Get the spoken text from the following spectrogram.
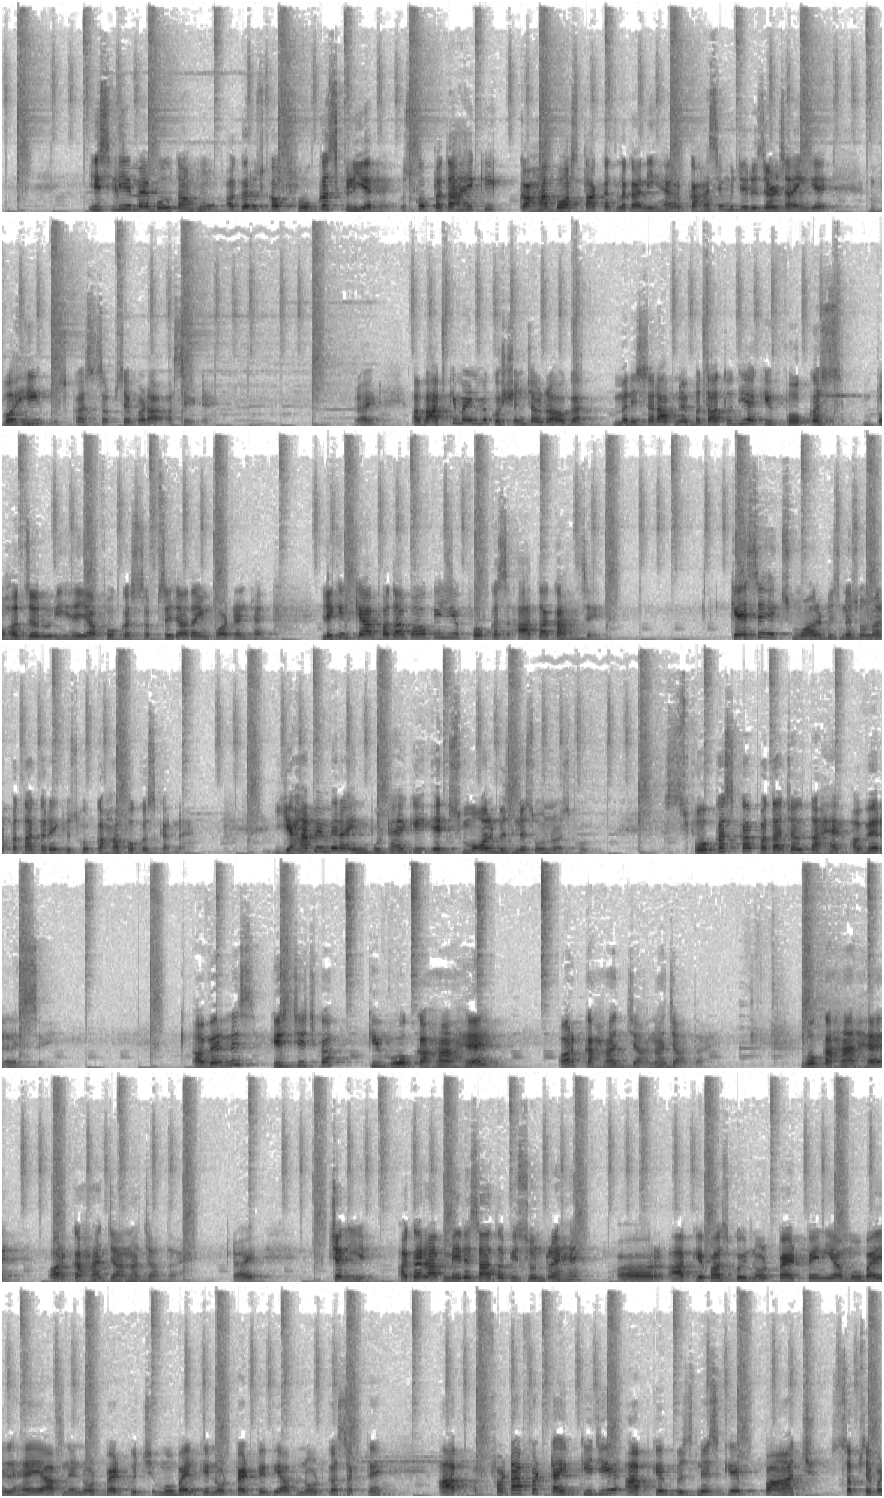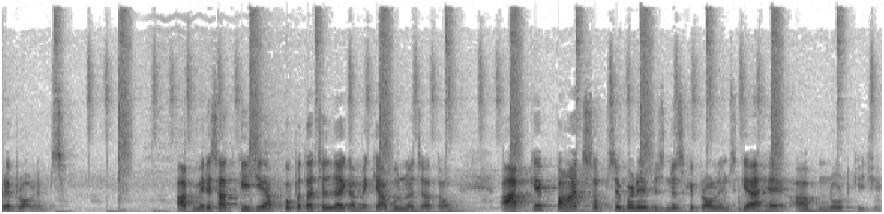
इसलिए मैं बोलता हूँ, अगर उसका फोकस क्लियर है, उसको पता है कि कहाँ बॉस ताकत लगानी है और कहाँ से मुझे रिजल्ट्स आएँगे, वही उसका सबसे बड़ा असेट है। Right right? अब आपके माइंड में क्वेश्चन चल रहा होगा, मनीष सर, आपने बता तो दिया कि फोकस बहुत ज़रूरी है या फोकस सबसे ज़्यादा इंपॉर्टेंट है, लेकिन क्या आप बता पाओगे ये फोकस आता कहाँ से? कैसे एक स्मॉल बिज़नेस ओनर पता करे कि उसको कहाँ फोकस करना है? यहाँ पे मेरा इनपुट है कि एक स्मॉल बिज़नेस ओनर्स को फोकस का पता चलता है अवेयरनेस से। अवेयरनेस किस चीज़ का? कि वो कहाँ है और कहाँ जाना चाहता है। वो कहाँ है और कहाँ जाना चाहता है राइट चलिए, अगर आप मेरे साथ अभी सुन रहे हैं और आपके पास कोई नोटपैड पेन या मोबाइल है या आपने नोटपैड कुछ मोबाइल के नोटपैड पे भी आप नोट कर सकते हैं आप फटाफट टाइप कीजिए आपके बिज़नेस के पाँच सबसे बड़े प्रॉब्लम्स आप मेरे साथ कीजिए, आपको पता चल जाएगा मैं क्या बोलना चाहता हूँ। आपके पाँच सबसे बड़े बिज़नेस के प्रॉब्लम्स क्या है, आप नोट कीजिए,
